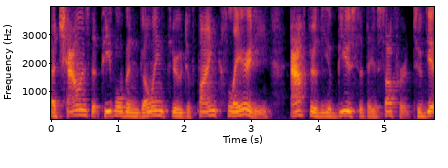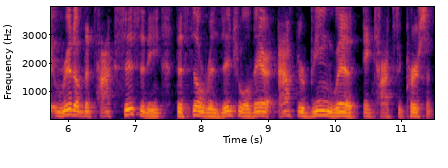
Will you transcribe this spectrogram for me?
a challenge that people have been going through to find clarity after the abuse that they've suffered, to get rid of the toxicity that's still residual there after being with a toxic person.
